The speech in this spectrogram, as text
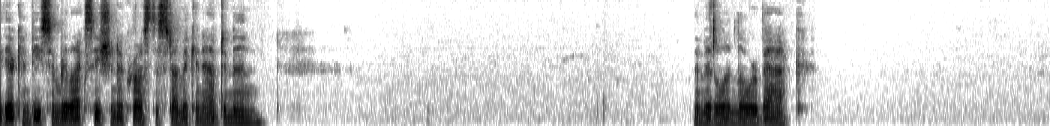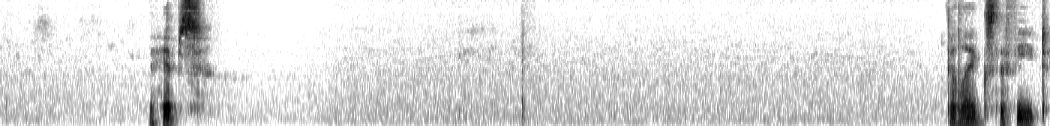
Maybe there can be some relaxation across the stomach and abdomen. The middle and lower back. The hips. The legs, the feet.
